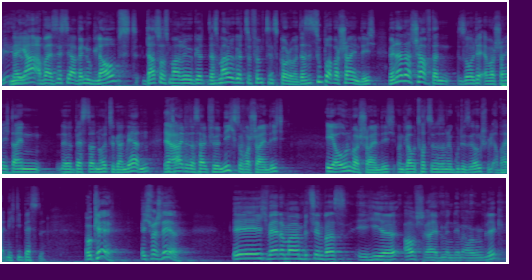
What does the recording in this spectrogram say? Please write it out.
Wie, Naja, aber es ist ja, wenn du glaubst, das, was Mario Götze, dass Mario Götze 15 Scorer macht, das ist super wahrscheinlich. Wenn er das schafft, dann sollte er wahrscheinlich dein äh, bester Neuzugang werden. Ich Ja. halte das halt für nicht so wahrscheinlich, eher unwahrscheinlich und glaube trotzdem, dass er eine gute Saison spielt, aber halt nicht die beste. Okay, ich verstehe. Ich werde mal ein bisschen was hier aufschreiben in dem Augenblick.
